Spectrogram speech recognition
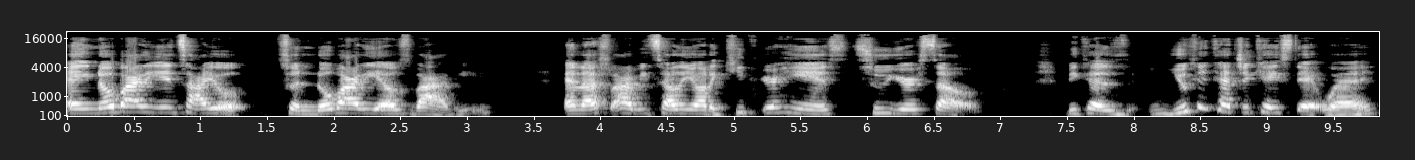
Ain't nobody entitled to nobody else's body. And that's why I be telling y'all to keep your hands to yourself. Because you can catch a case that way.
